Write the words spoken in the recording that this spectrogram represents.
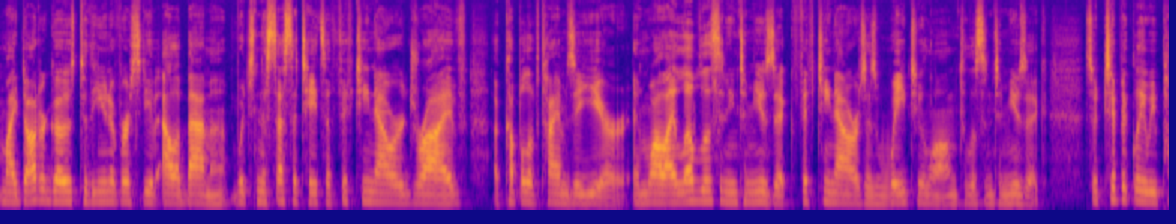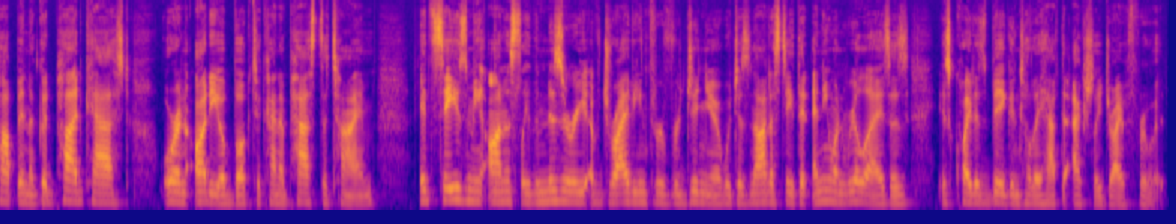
My daughter goes to the University of Alabama, which necessitates a 15 hour drive a couple of times a year. And while I love listening to music, 15 hours is way too long to listen to music. So typically we pop in a good podcast or an audiobook to kind of pass the time. It saves me, honestly, the misery of driving through Virginia, which is not a state that anyone realizes is quite as big until they have to actually drive through it.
